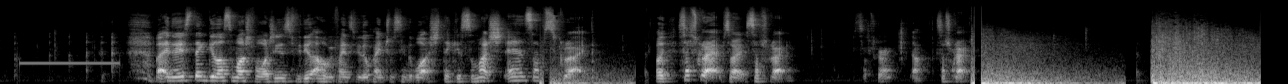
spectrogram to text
But anyways, thank you all so much for watching this video. I hope you find this video quite interesting to watch. Thank you so much and subscribe. Oh, wait, subscribe, sorry, subscribe. Subscribe? Yeah, subscribe.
